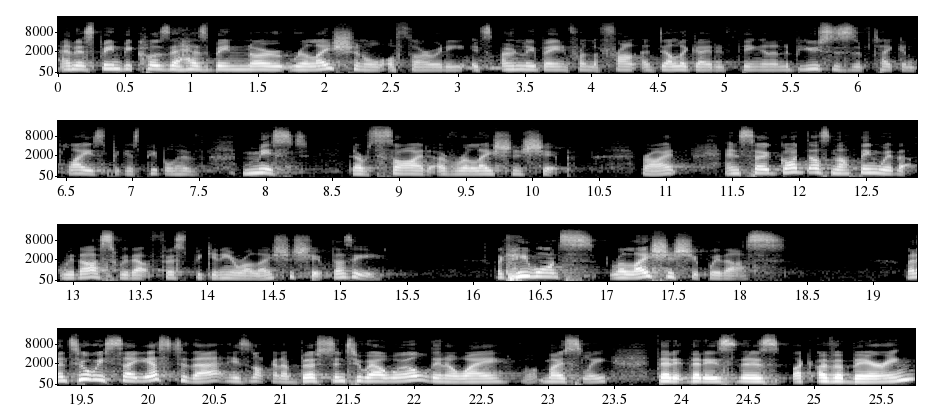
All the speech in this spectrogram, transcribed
And it's been because there has been no relational authority. It's only been from the front a delegated thing, and abuses have taken place because people have missed the side of relationship, right? And so God does nothing with, with us without first beginning a relationship, does He? Like he wants relationship with us. But until we say yes to that, he's not going to burst into our world in a way, mostly, that, it, that, is, that is like overbearing.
